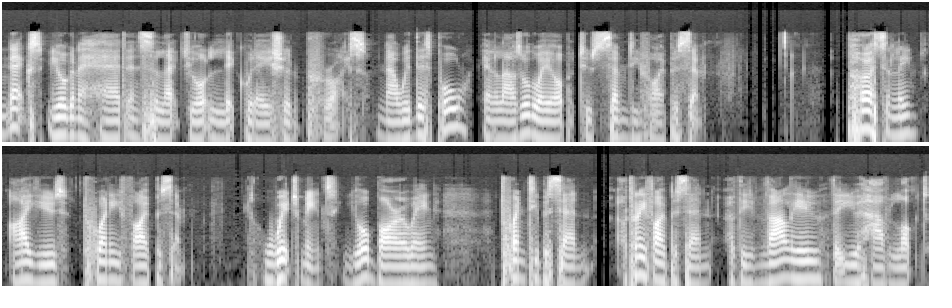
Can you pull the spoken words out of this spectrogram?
Next, you're going to head and select your liquidation price. Now with this pool, it allows all the way up to 75%. Personally, I use 25%, which means you're borrowing 20% or 25% of the value that you have locked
